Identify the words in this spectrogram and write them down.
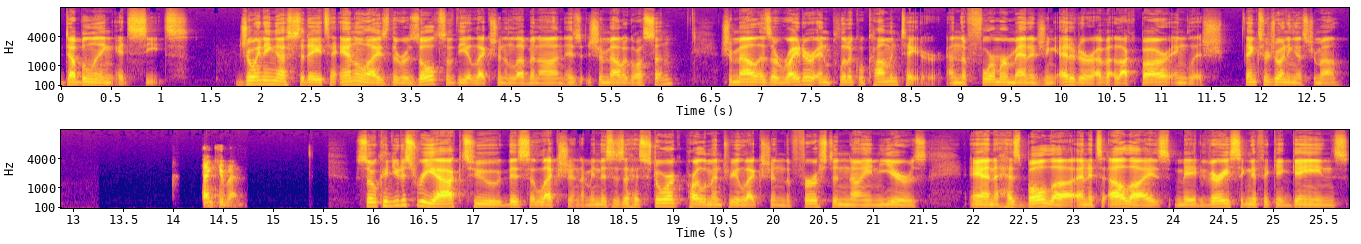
doubling its seats. Joining us today to analyze the results of the election in Lebanon is Jamal Ghosn. Jamal is a writer and political commentator and the former managing editor of Al Akhbar English. Thanks for joining us, Jamal. Thank you, Ben. So, can you just react to this election? I mean, this is a historic parliamentary election, the first in nine years, and Hezbollah and its allies made very significant gains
